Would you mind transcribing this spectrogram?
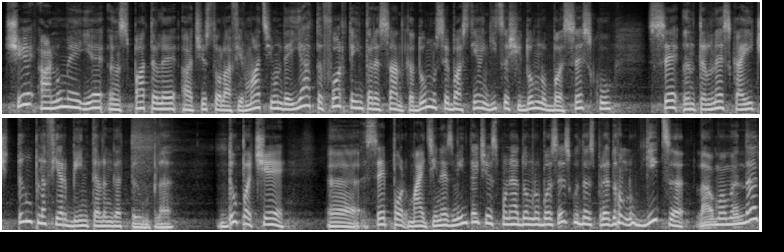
ce anume e în spatele acestor afirmații, unde iată foarte interesant că domnul Sebastian Ghiță și domnul Băsescu se întâlnesc aici tâmplă fierbinte lângă tâmplă. După ce uh, se por... Mai țineți minte ce spunea domnul Băsescu despre domnul Ghiță la un moment dat?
